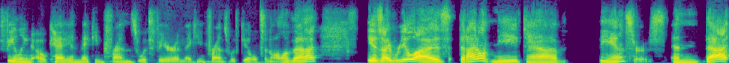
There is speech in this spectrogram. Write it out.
feeling okay and making friends with fear and making friends with guilt and all of that is i realize that i don't need to have the answers and that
